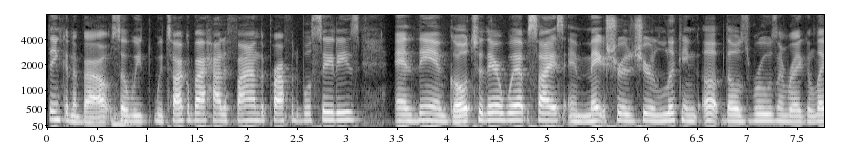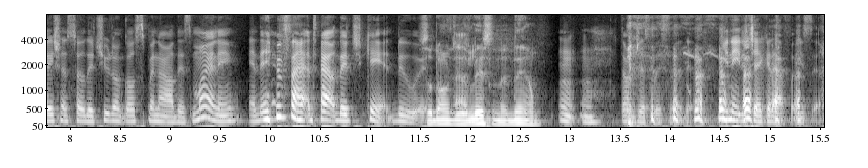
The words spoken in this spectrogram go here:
thinking about. So we, we talk about how to find the profitable cities and then go to their websites and make sure that you're looking up those rules and regulations so that you don't go spend all this money and then find out that you can't do it. So don't just listen to them. don't just listen to them. You need to check it out for yourself.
